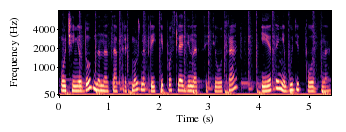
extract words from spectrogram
Очень удобно на завтрак можно прийти после 11 утра, и это не будет поздно.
